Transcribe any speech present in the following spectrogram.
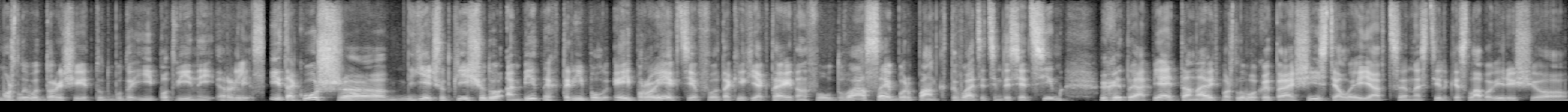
Можливо, до речі, тут буде і подвійний реліз. І також е є чутки щодо амбітних aaa проєктів, таких як Titanfall 2, Cyberpunk 2077, GTA 5 та навіть можливо GTA 6, але я в це настільки слабо вірю, що.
